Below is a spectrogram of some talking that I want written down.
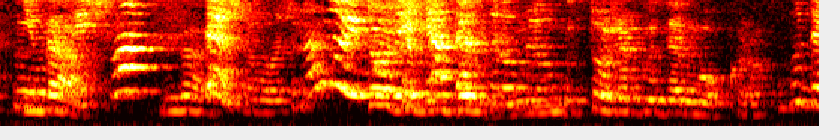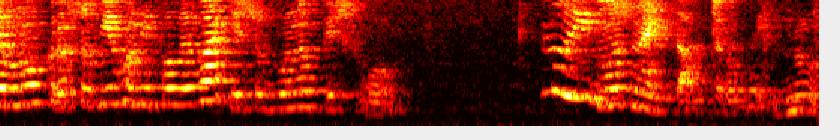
з снігу Да. зійшла, Да. теж можна. Ну і Тоже може, я буде, так зроблю. м, Тоже буде мокро. Буде мокро, щоб його не поливати, і щоб воно пішло. Ну і можна і так зробити. Ну,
